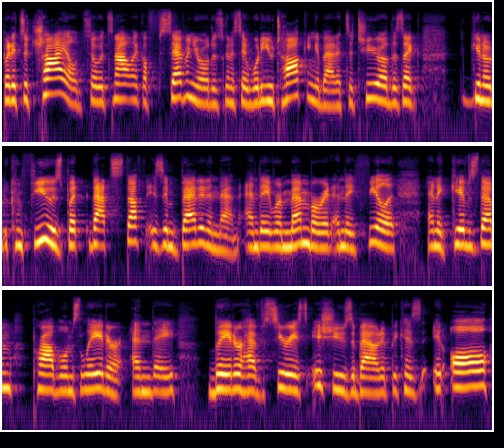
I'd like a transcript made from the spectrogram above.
but it's a child. So it's not like a seven year old is going to say, What are you talking about? It's a two year old that's like, you know, confused, but that stuff is embedded in them and they remember it and they feel it and it gives them problems later and they later have serious issues about it because it all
